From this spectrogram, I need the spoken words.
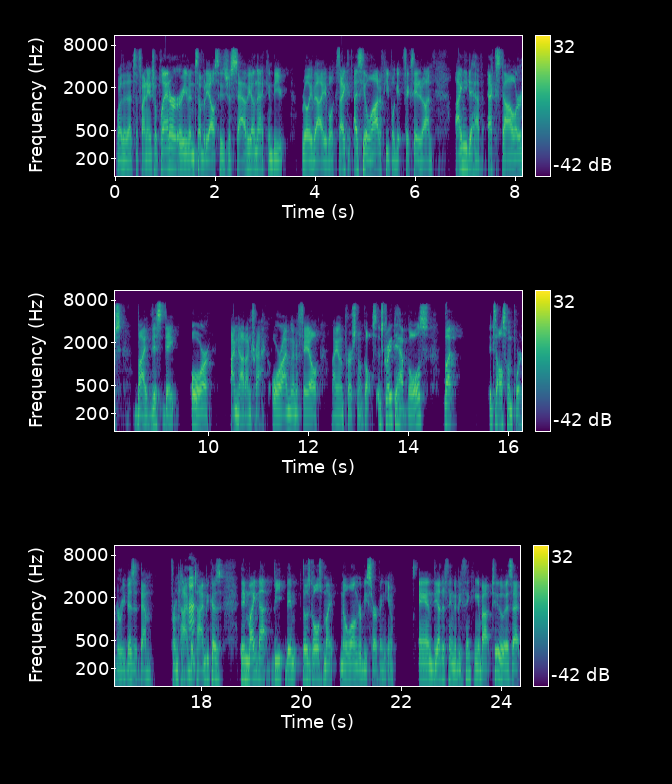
whether that's a financial planner or even somebody else who's just savvy on that can be really valuable. Because I, I see a lot of people get fixated on i need to have x dollars by this date or i'm not on track or i'm going to fail my own personal goals. It's great to have goals but it's also important to revisit them from time uh-huh. to time because they might not be they, those goals might no longer be serving you. And the other thing to be thinking about too is that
